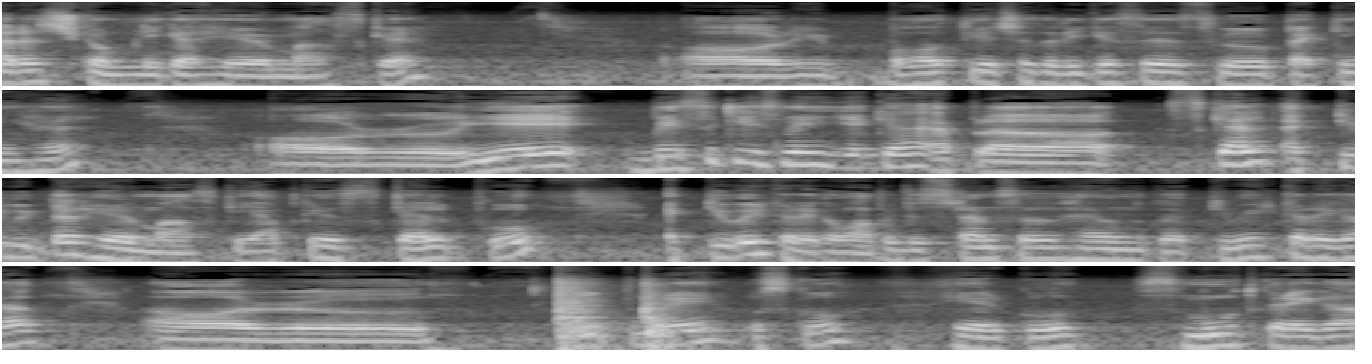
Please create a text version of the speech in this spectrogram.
एच कंपनी का हेयर मास्क है, और ये बहुत ही अच्छे तरीके से इसको पैकिंग है। और ये बेसिकली इसमें ये क्या है स्कैल्प एक्टिवेटर हेयर मास्क है। आपके स्कैल्प को एक्टिवेट करेगा। वहाँ पे जो स्टेम सेल है, उनको एक्टिवेट करेगा। और ये पूरे उसको हेयर को स्मूथ करेगा,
